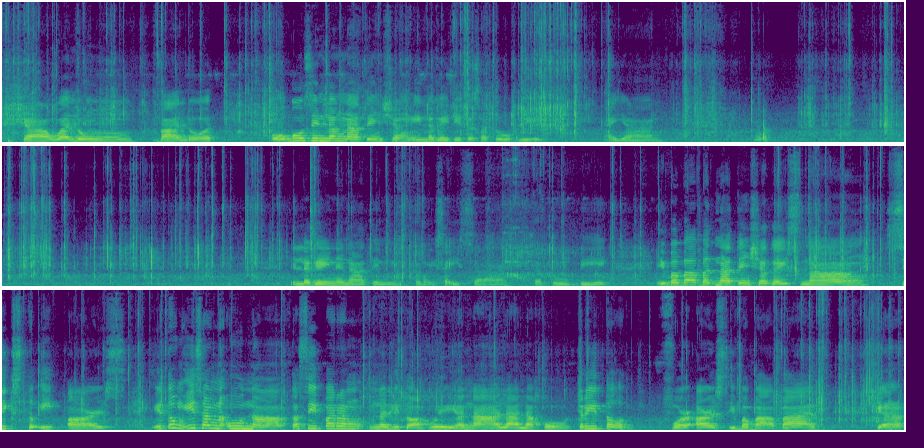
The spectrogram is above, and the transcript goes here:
siya, walong balot. Uubusin lang natin siyang ilagay dito sa tubig. Ayan. Ilagay na natin ito isa-isa sa tubig. Ibababad natin siya guys ng 6 to 8 hours. Itong isang nauna, kasi parang nalito ako eh, naaalala ko, 3 to 4 hours ibababad. Kaya,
